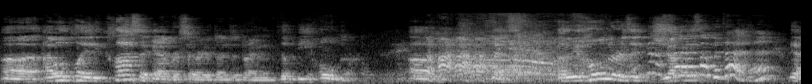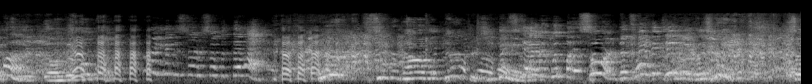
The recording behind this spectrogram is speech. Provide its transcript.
Uh, I will play the classic adversary of Dungeons and Dragons, the Beholder. Um, yes. The Beholder is a giant... Start us giant. off with that, man. Yeah, Come on. the, the, the, Why are you gonna start us off with that? you're super powerful characters. You I can stab it with my sword. That's how we do it. That's right. So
